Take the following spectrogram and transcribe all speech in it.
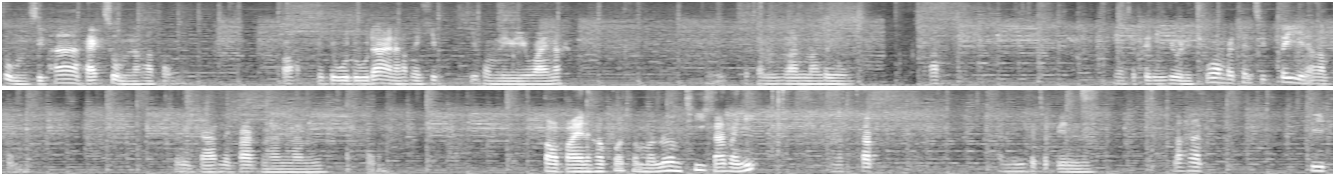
สุ่ม 15 แพ็คสุ่มนะครับผม ก็ไปดูดูได้นะครับในคลิปที่ผมรีวิวไว้นะนี่ก็จะรันมาเลยครับมันจะเป็นอยู่ในช่วง Battle City นะครับผม จะมีการ์ดในภาคนั้นนั้นผมต่อไปนะครับก็จะมาเริ่มที่การ์ดใบนี้นะครับ อันนี้ก็จะเป็นรหัส DP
